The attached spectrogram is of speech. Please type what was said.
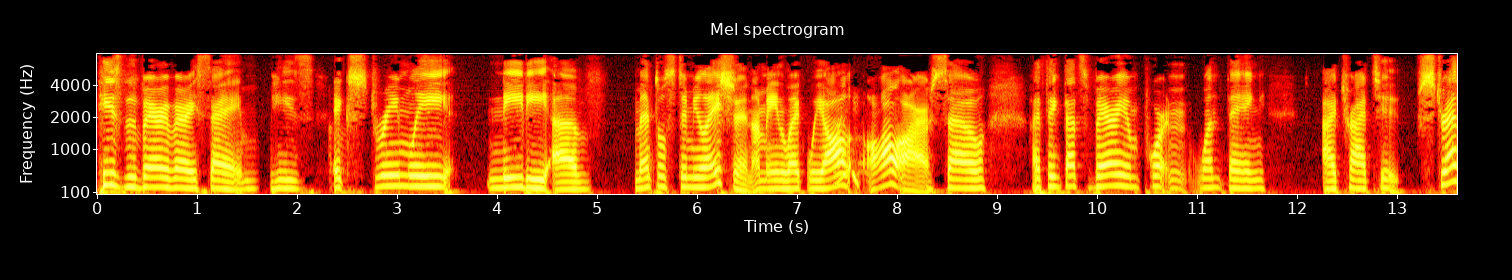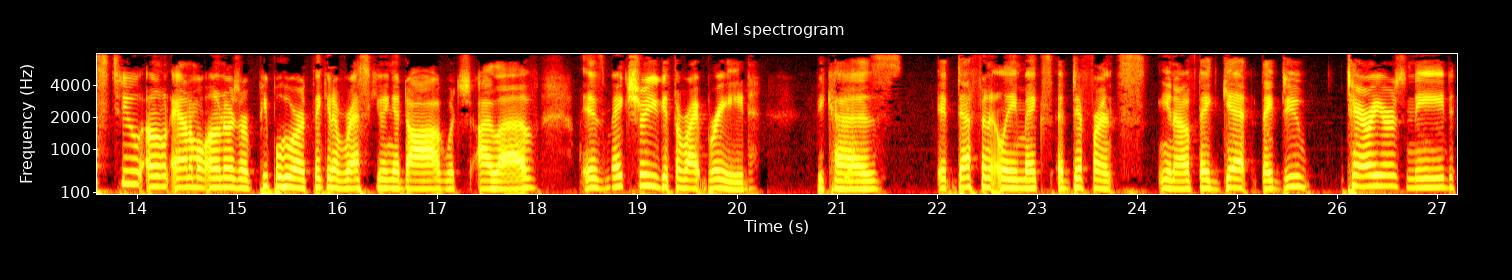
he's the very very same. He's extremely needy of mental stimulation. I mean, like we all Right. all are. So I think that's very important. One thing I try to stress to own animal owners or people who are thinking of rescuing a dog, which I love, is make sure you get the right breed because it definitely makes a difference. You know, if they get, they do, terriers need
